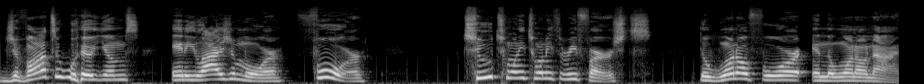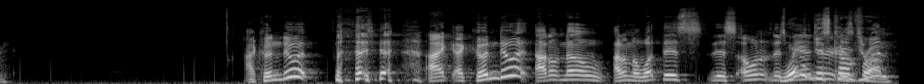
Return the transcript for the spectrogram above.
Javonte Williams, and Elijah Moore for two 2023 firsts, the 104 and the 109. I couldn't do it. I, I couldn't do it. I don't know. I don't know what this this owner this Where did this come from? Doing.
